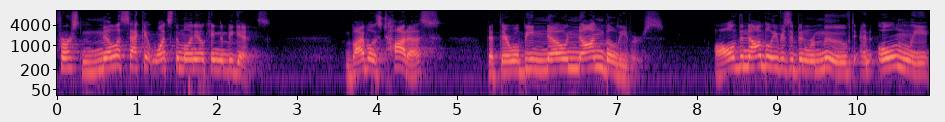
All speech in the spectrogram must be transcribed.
first millisecond once the millennial kingdom begins, the Bible has taught us that there will be no non believers. All of the non believers have been removed, and only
